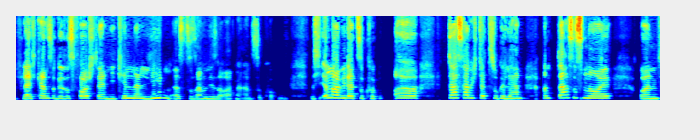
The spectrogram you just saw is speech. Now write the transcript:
vielleicht kannst du dir das vorstellen, die Kinder lieben es, zusammen diese Ordner anzugucken. Sich immer wieder zu gucken, oh, das habe ich dazu gelernt und das ist neu. Und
